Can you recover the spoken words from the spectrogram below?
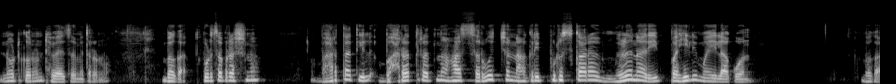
नोट करून ठेवायचं मित्रांनो. बघा पुढचा प्रश्न. भारतातील भारतरत्न हा सर्वोच्च नागरी पुरस्कार मिळणारी पहिली महिला कोण? बघा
